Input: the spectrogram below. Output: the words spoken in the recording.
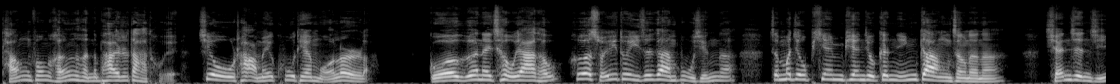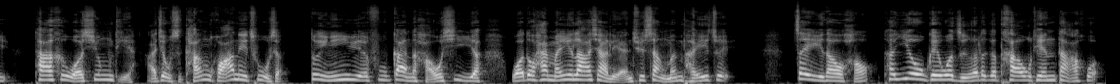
唐风狠狠的拍着大腿，就差没哭天抹泪了。果哥那臭丫头和谁对着干不行啊？怎么就偏偏就跟您杠上了呢？前阵子他和我兄弟啊，就是唐华那畜生，对您岳父干的好戏呀，我都还没拉下脸去上门赔罪。这倒好，他又给我惹了个滔天大祸。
